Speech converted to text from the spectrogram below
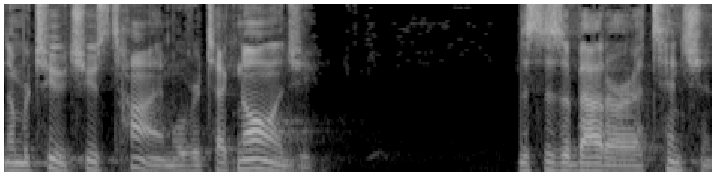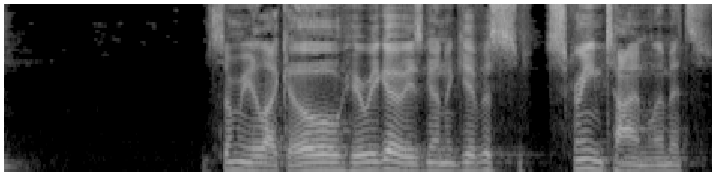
Number two, choose time over technology. This is about our attention. Some of you are like, oh, here we go. He's going to give us screen time limits.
